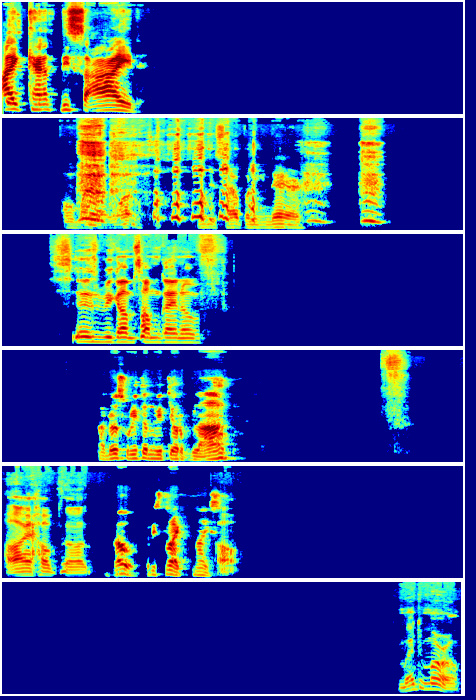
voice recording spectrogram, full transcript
I can't decide. Oh my god, what, what is happening there? She's become some kind of Are those written with your blood? I hope not. Oh, three strike. Nice. Oh. By tomorrow.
